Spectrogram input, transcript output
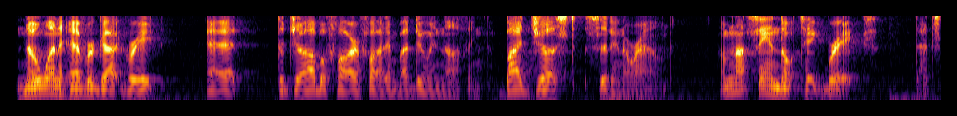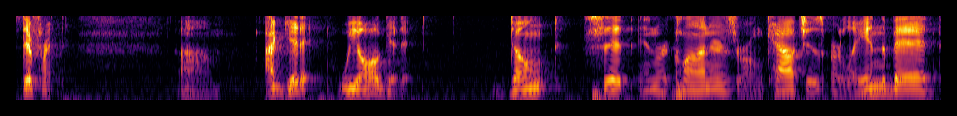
No one ever got great at the job of firefighting by doing nothing, by just sitting around. I'm not saying don't take breaks, that's different. Um, I get it. We all get it. Don't sit in recliners or on couches or lay in the bed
